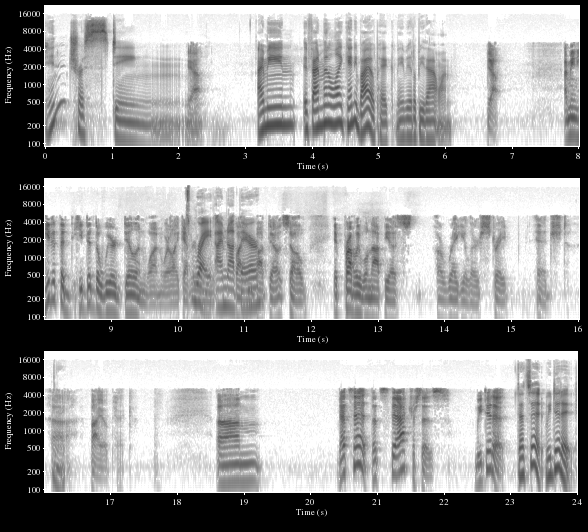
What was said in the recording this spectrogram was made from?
Interesting. Yeah. I mean, if I'm gonna like any biopic, maybe it'll be that one. Yeah. I mean, he did the he did the weird Dylan one where like everyone Right, I'm not there. popped out. So it probably will not be a, a regular straight edged uh, biopic. Um, that's it. That's the actresses. We did it. That's it. We did it.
